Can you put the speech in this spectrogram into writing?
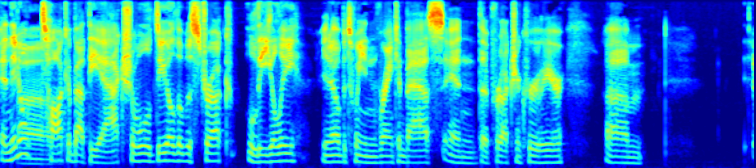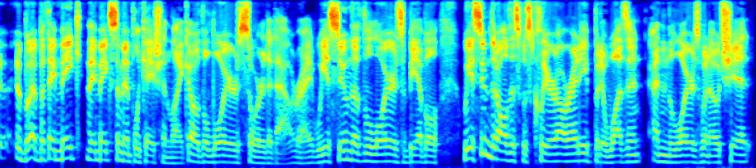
And they don't Um, talk about the actual deal that was struck legally, you know, between Rankin Bass and the production crew here. Um, but but they make they make some implication like oh the lawyers sorted it out right? We assume that the lawyers would be able we assume that all this was cleared already but it wasn't. And the lawyers went oh shit.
